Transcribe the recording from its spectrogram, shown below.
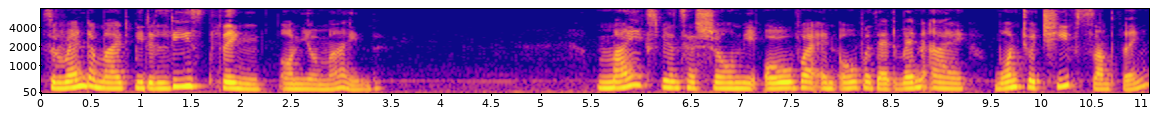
Surrender might be the least thing on your mind. My experience has shown me over and over that when I want to achieve something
